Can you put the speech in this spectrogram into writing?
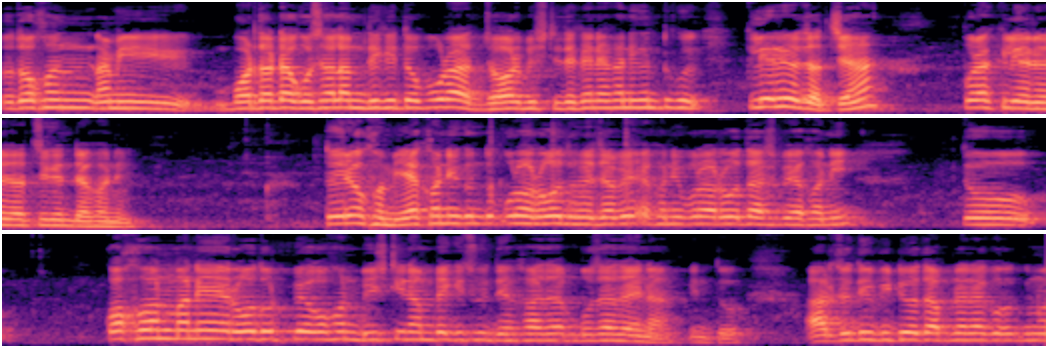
তো তখন আমি পর্দাটা গোছালাম দেখি তো পুরা ঝড় বৃষ্টি, দেখেন এখানে কিন্তু ক্লিয়ার হয়ে যাচ্ছে হ্যাঁ? পুরা ক্লিয়ার হয়ে যাচ্ছে কিন্তু এখনই। তো এরকমই, এখনই কিন্তু পুরো রোদ হয়ে যাবে, এখনই পুরো রোদ আসবে, এখনই। তো কখন মানে রোদ উঠবে, কখন বৃষ্টি নামবে কিছু দেখা যায় বোঝা যায় না কিন্তু। আর যদি ভিডিওতে আপনারা কোনো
